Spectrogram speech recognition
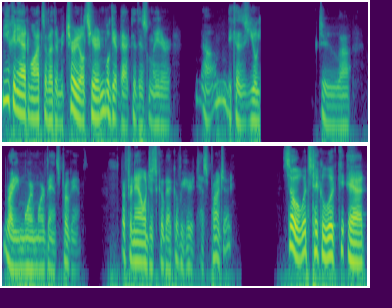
And you can add lots of other materials here, and we'll get back to this later um, because you'll to uh, writing more and more advanced programs. But for now, we'll just go back over here to test project. So let's take a look at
